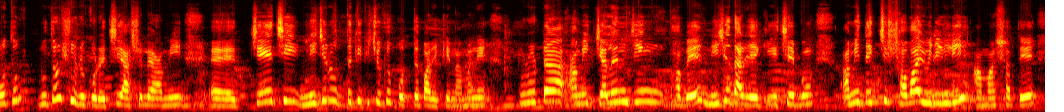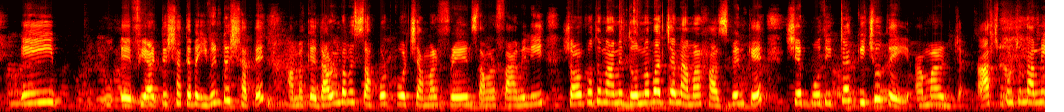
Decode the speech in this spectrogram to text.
নতুন নতুন শুরু করেছি আসলে আমি চেয়েছি নিজের উদ্যোগে কিছুকে করতে পারি কিনা। মানে পুরোটা আমি চ্যালেঞ্জিংভাবে নিজে দাঁড়িয়ে গিয়েছি এবং আমি দেখছি সবাই উইলিংলি আমার সাথে এই ফেয়ারটির সাথে বা ইভেন্টের সাথে আমাকে দারুণভাবে সাপোর্ট করছে আমার ফ্রেন্ডস আমার ফ্যামিলি সর্বপ্রথম আমি ধন্যবাদ জানাই আমার হাজব্যান্ডকে সে প্রতিটা কিছুতেই আমার আজ পর্যন্ত আমি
